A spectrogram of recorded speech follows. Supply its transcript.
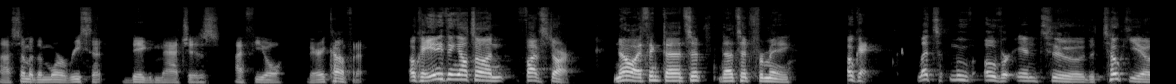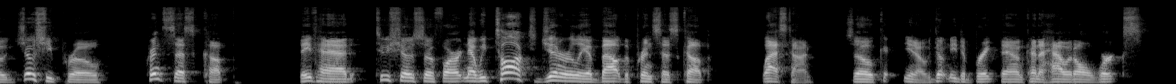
uh, some of the more recent big matches. I feel very confident. Okay, anything else on five star? No, I think that's it. That's it for me. Okay, let's move over into the Tokyo Joshi Pro Princess Cup They've had two shows so far. Now, we talked generally about the Princess Cup last time. So, you know, we don't need to break down kind of how it all works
